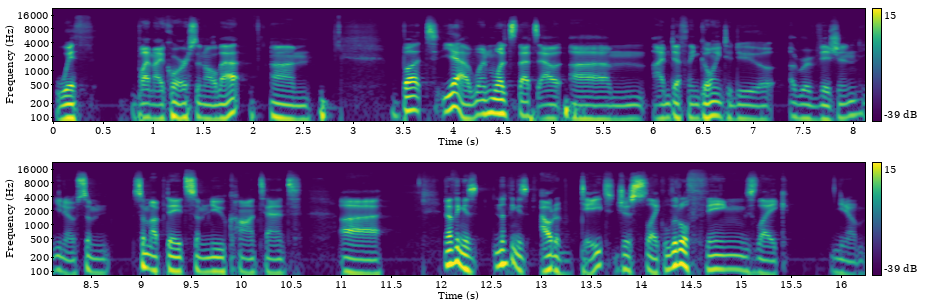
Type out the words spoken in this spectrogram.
with by my course and all that. Um, but yeah, when once that's out, um, I'm definitely going to do a revision. You know, some some updates, some new content. Uh, nothing is nothing is out of date. Just like little things like you know,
